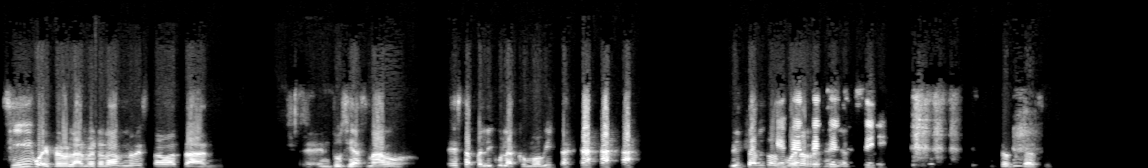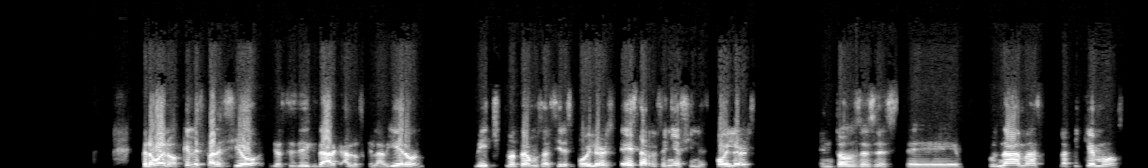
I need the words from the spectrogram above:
sí, güey, pero la verdad no estaba tan eh, entusiasmado. Esta película, como vi, ta- vi tantas Qué buenas reseñas. casi. Pero bueno, ¿qué les pareció Justice League Dark a los que la vieron? Mitch, no te vamos a decir spoilers. Esta reseña es sin spoilers. Entonces, este, pues nada más platiquemos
